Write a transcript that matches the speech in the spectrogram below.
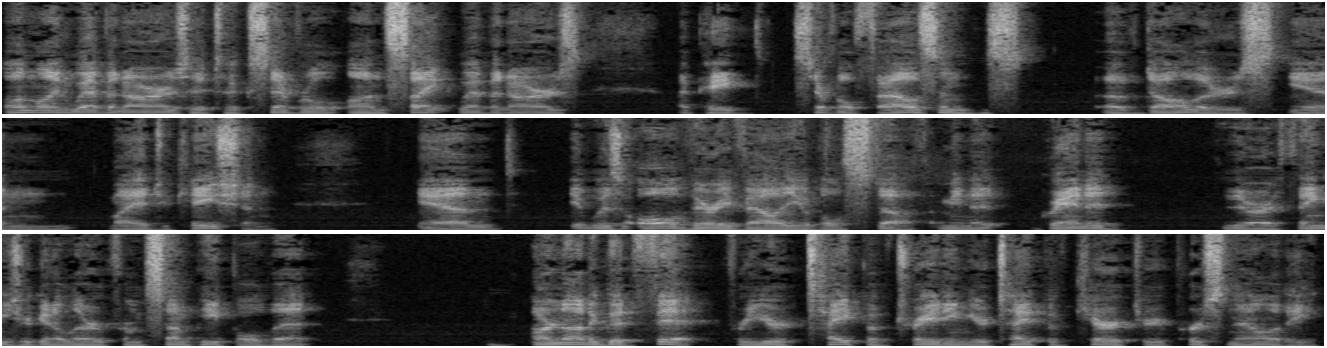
online webinars. I took several on-site webinars. I paid several thousands of dollars in my education. And it was all very valuable stuff. I mean, it, granted, there are things you're going to learn from some people that are not a good fit for your type of trading, your type of character, your personality,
